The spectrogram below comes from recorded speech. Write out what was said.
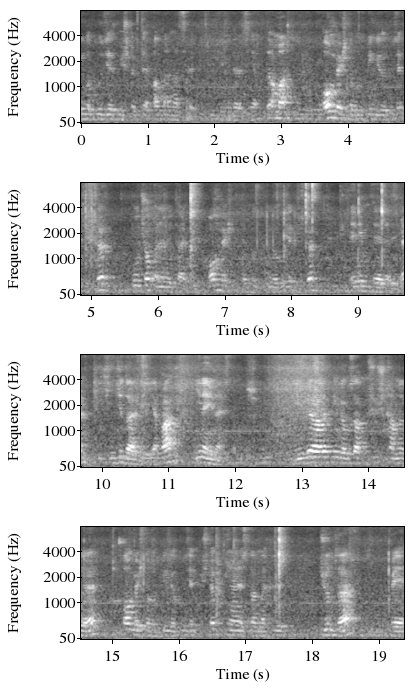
1974'te Allah nasip etti Türkiye müdahalesini yaptı ama 15 Temmuz 1974 bu çok önemli bir tarih. 15 Temmuz 1974 benim değerlendirmem ikinci darbeyi yapan yine Yunanistan'dır. 21 Aralık 1963 Kanlıdere, 15 Temmuz 1974 Yunanistan'daki junta ve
